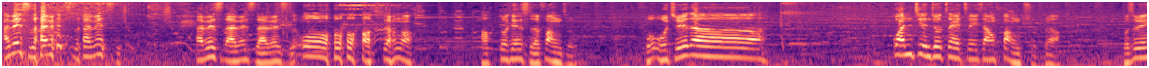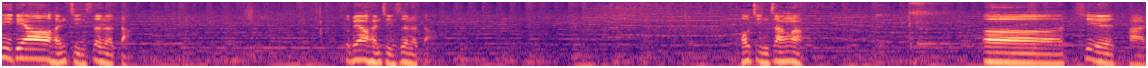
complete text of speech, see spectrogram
还没死，还没死，还没死，还没死，还没死，还没死！哦，好香哦！好多天使的放逐，我我觉得关键就在这一张放逐了。我这边一定要很谨慎的打，这边要很谨慎的打，好紧张啊！呃。戒坛，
